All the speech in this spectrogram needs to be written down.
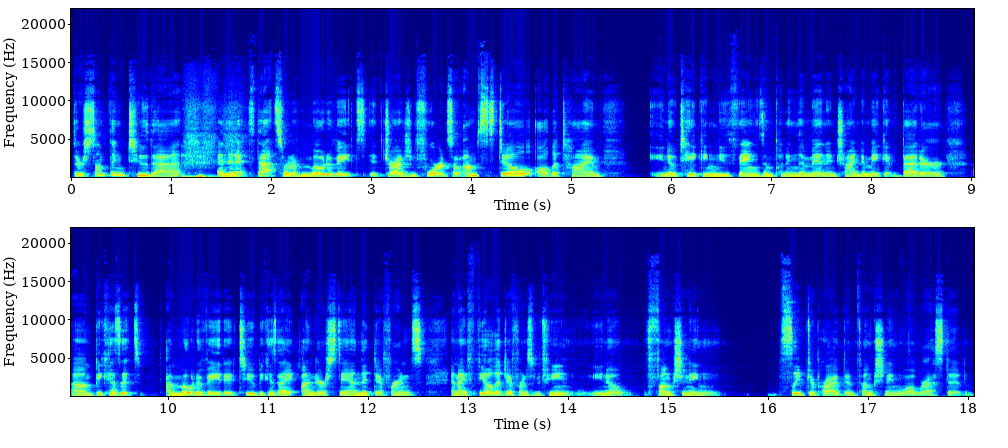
there's something to that. and then it's that sort of motivates, it drives you forward. So I'm still all the time, you know, taking new things and putting them in and trying to make it better um, because it's, I'm motivated to because I understand the difference and I feel the difference between, you know, functioning sleep deprived and functioning well rested.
